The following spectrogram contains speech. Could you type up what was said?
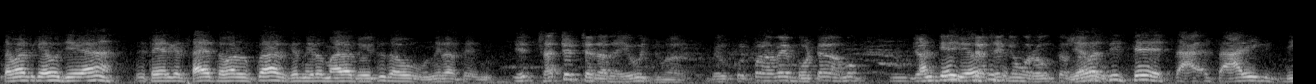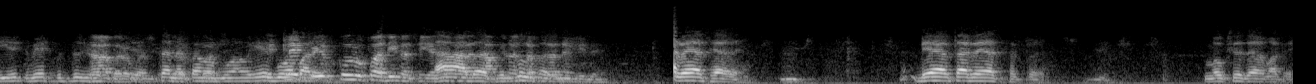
તમારે કેવું છે હા તૈયાર કે સાહેબ તમારો ઉપકાર કે નીરવ મારા જોઈતું જ આવું નિરાતે એ સાચું જ છે દાદા એવું જ મારું. બિલકુલ. પણ હવે મોટા અમુક વ્યવસ્થિત છે તારીખ ડેટ વેટ બધું એ. બિલકુલ ઉપાધિ નથી. હા, બસ, બિલકુલ રહ્યા છે હવે. બે અવતાર રહ્યા છે ફક્ત મોક્ષે જવા માટે.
